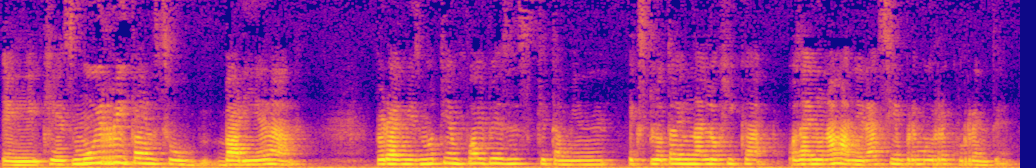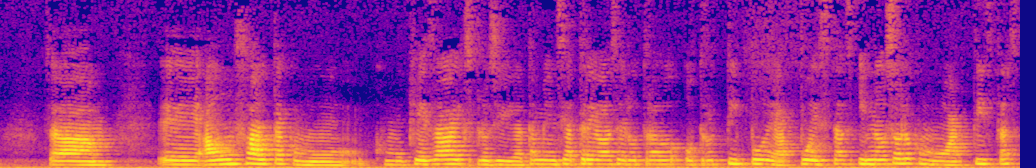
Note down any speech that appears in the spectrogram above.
que es muy rica en su variedad, pero al mismo tiempo hay veces que también explota de una lógica, o sea, en una manera siempre muy recurrente. O sea, eh, aún falta como, como que esa explosividad también se atreva a hacer otro, otro tipo de apuestas y no solo como artistas,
